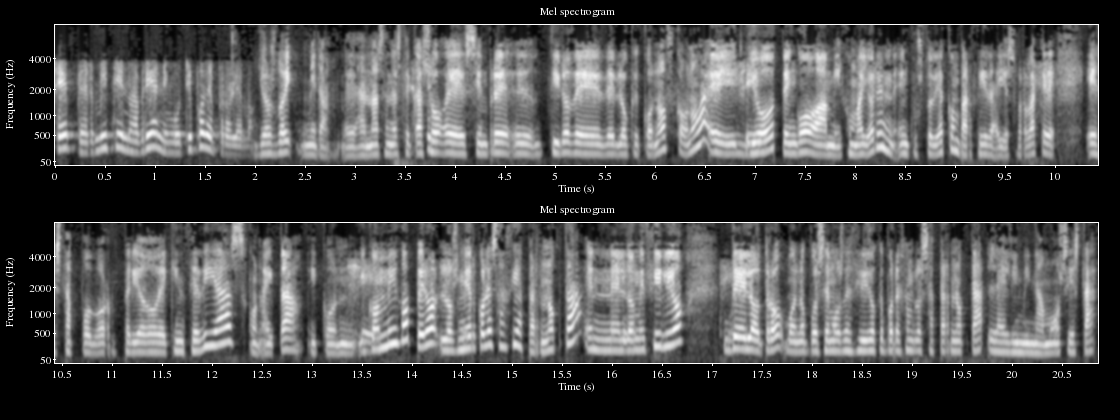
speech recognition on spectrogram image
se permite y no habría ningún tipo de problema. Yo os doy, mira, eh, además en este caso eh, siempre eh, tiro de, lo que conozco, ¿no? Yo tengo a mi hijo mayor en, custodia compartida y es verdad que está por periodo de 15 días con Aita y, con, y conmigo, pero los miércoles hacía pernocta en el domicilio del otro. Bueno, pues hemos decidido que, por ejemplo, esa pernocta la eliminamos y está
